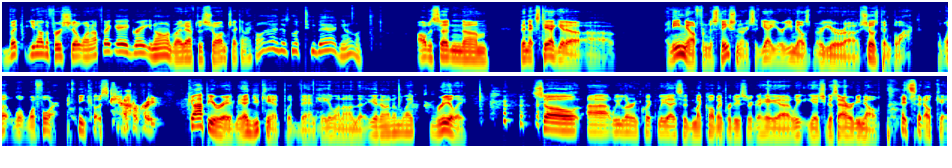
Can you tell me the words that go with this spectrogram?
but you know, the first show went off like, hey, great, you know, and right after the show, I'm checking, I go, oh, it doesn't look too bad, you know. And all of a sudden, um, the next day I get a uh, an email from the station where he said, Yeah, your emails or your uh, show's been blocked. What what what for? he goes, yeah, right. Copyright, man. You can't put Van Halen on the, you know, and I'm like, really? so uh, we learned quickly. I said, my call my producer, go, hey, uh, we yeah, she goes, I already know. I said, okay.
